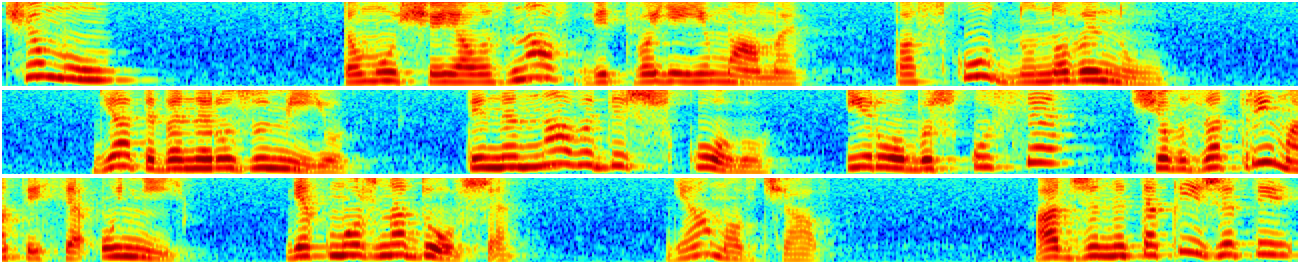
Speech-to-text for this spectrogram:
Чому? Тому що я узнав від твоєї мами паскудну новину. Я тебе не розумію. Ти ненавидиш школу і робиш усе, щоб затриматися у ній як можна довше. Я мовчав. Адже не такий же ти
